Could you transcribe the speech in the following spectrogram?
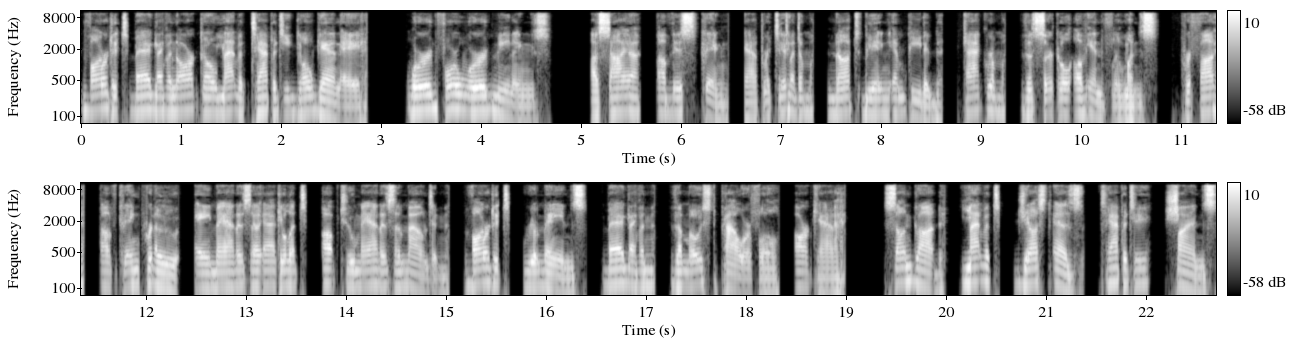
vartit bhagavanarko yavat tapati gogane. Word for word meanings. Asaya, of this king, apratipatam, not being impeded, kakram, the circle of influence, Pratha, of King Prithu, a Manasa Akulate, up to Manasa mountain, Vartit, remains, Bhagavan, the most powerful, Arka. Sun God, Yavat, just as, Tapati, shines,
